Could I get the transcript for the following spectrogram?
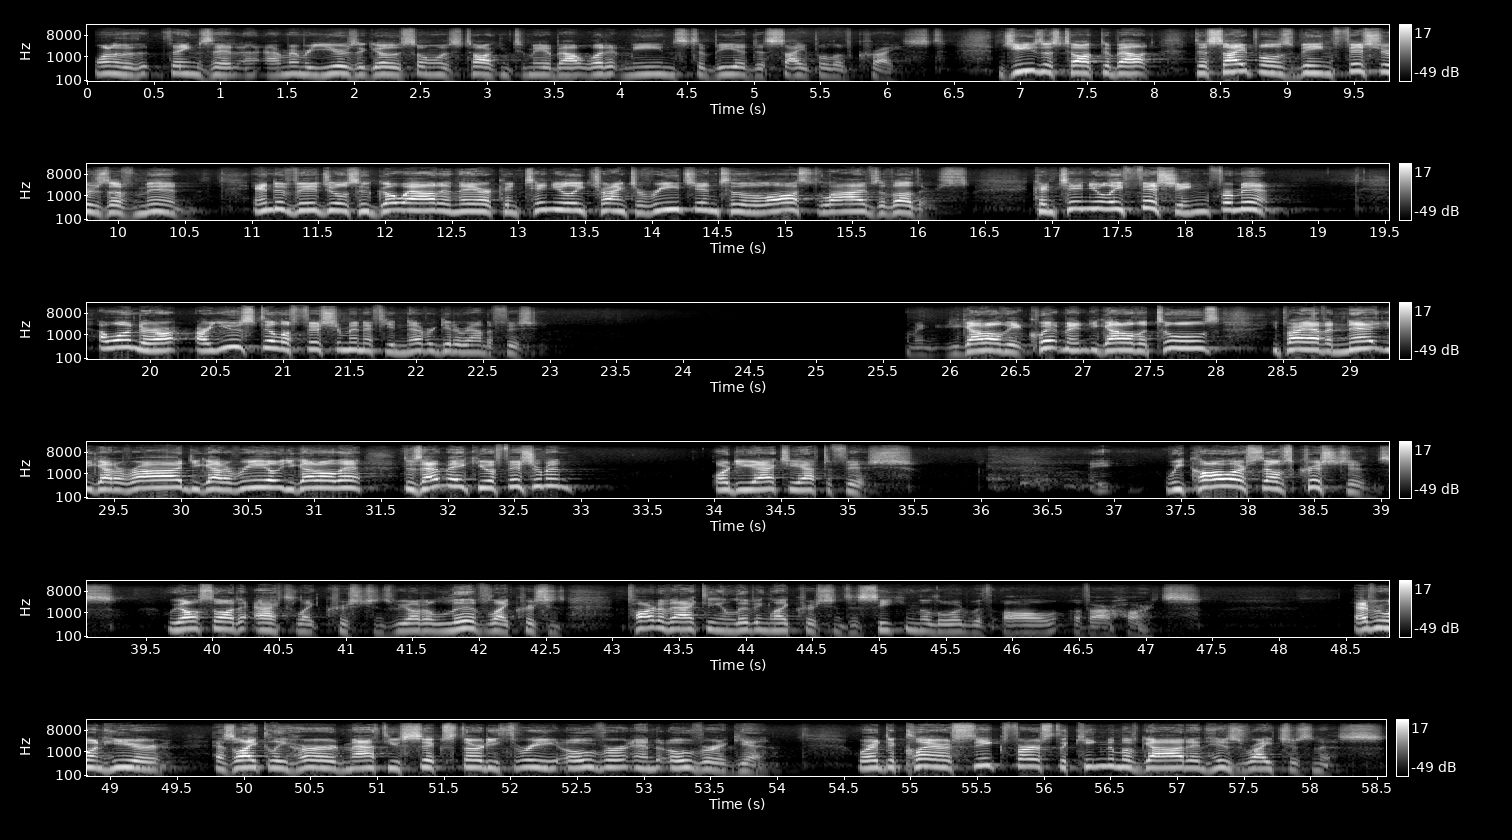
One of the things that I remember years ago, someone was talking to me about what it means to be a disciple of Christ. Jesus talked about disciples being fishers of men, individuals who go out and they are continually trying to reach into the lost lives of others, continually fishing for men. I wonder, are, are you still a fisherman if you never get around to fishing? I mean, you got all the equipment, you got all the tools, you probably have a net, you got a rod, you got a reel, you got all that. Does that make you a fisherman? Or do you actually have to fish? We call ourselves Christians. We also ought to act like Christians. We ought to live like Christians. Part of acting and living like Christians is seeking the Lord with all of our hearts. Everyone here has likely heard Matthew 6:33 over and over again, where it declares, "Seek first the kingdom of God and his righteousness,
